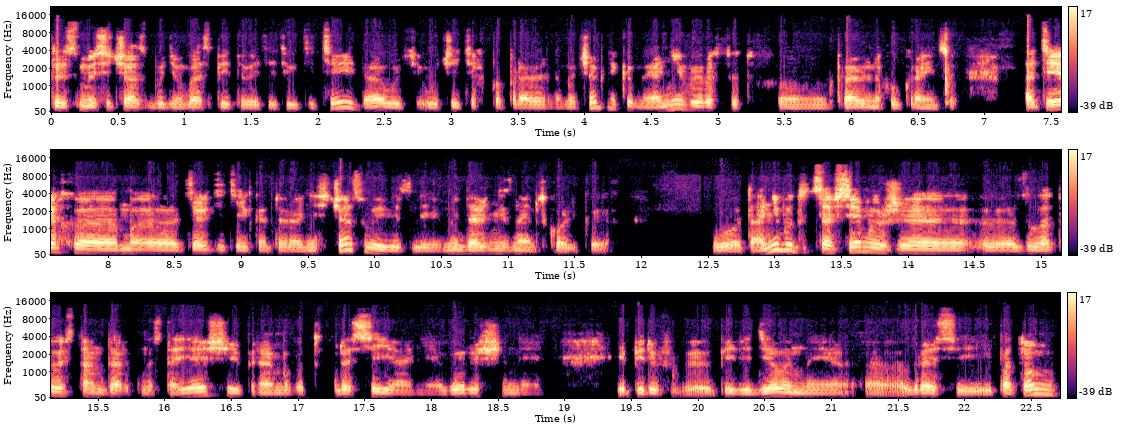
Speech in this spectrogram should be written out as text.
то есть мы сейчас будем воспитывать этих детей, да, учить их по правильным учебникам, и они вырастут в правильных украинцев. А тех, э, э, тех детей, которые они сейчас вывезли, мы даже не знаем, сколько их. Вот. Они будут совсем уже э, золотой стандарт, настоящие прямо вот россияне, выращенные и переделанные в России. И потом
